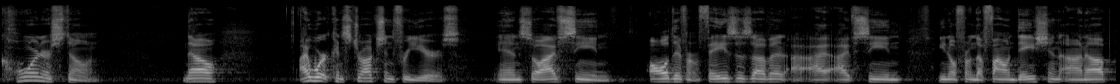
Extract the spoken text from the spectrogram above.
Cornerstone. Now, I worked construction for years, and so I've seen all different phases of it. I, have seen, you know, from the foundation on up.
